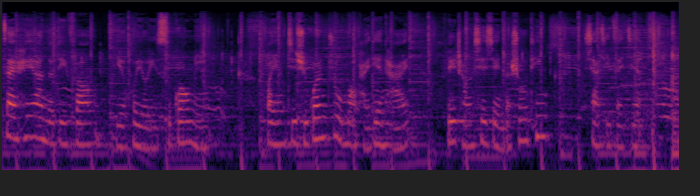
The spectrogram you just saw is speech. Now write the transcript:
在黑暗的地方也会有一丝光明。欢迎继续关注冒牌电台，非常谢谢你的收听，下期再见。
